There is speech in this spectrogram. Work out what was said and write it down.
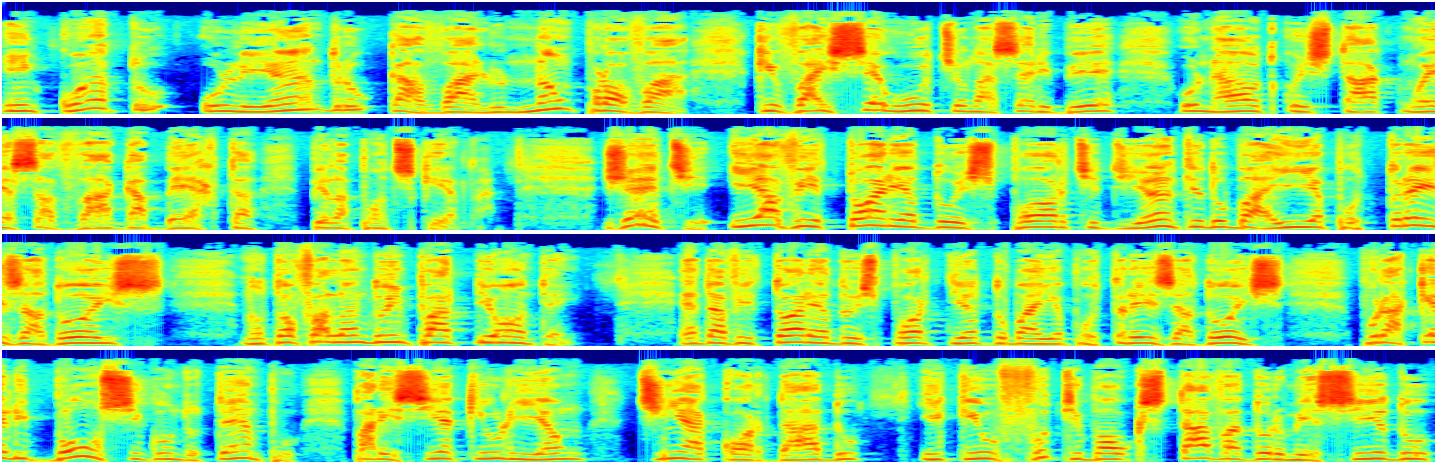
Enquanto o Leandro Carvalho não provar que vai ser útil na Série B, o Náutico está com essa vaga aberta pela ponta esquerda. Gente, e a vitória do esporte diante do Bahia por 3 a 2 não estou falando do empate de ontem, é da vitória do esporte diante do Bahia por 3 a 2, por aquele bom segundo tempo, parecia que o Leão tinha acordado e que o futebol que estava adormecido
